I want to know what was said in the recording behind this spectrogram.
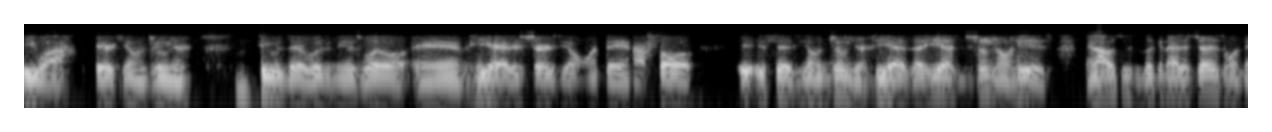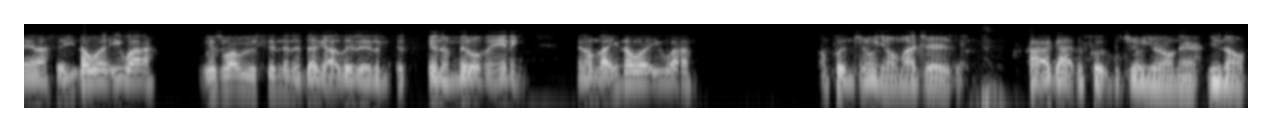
EY Eric Young Jr. Hmm. He was there with me as well, and he had his jersey on one day, and I saw it, it says Young Jr. He has a he has Junior on his, and I was just looking at his jersey one day, and I said, you know what, EY, is why we were sitting in the dugout, literally in the, in the middle of an inning, and I'm like, you know what, EY, I'm putting Junior on my jersey. I got to put the Junior on there. You know,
